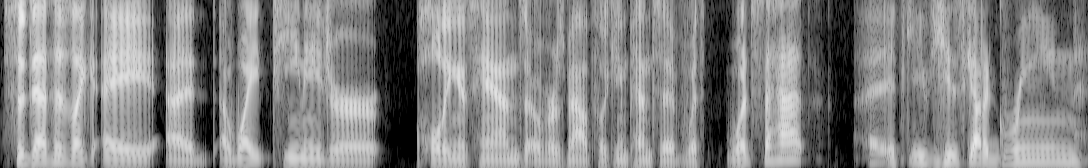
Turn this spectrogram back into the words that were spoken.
So death is like a, a a white teenager holding his hands over his mouth, looking pensive. With what's the hat? Uh, It, he's got a green.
